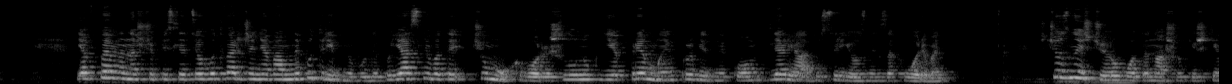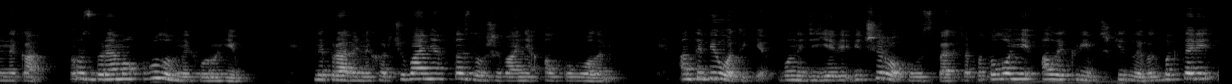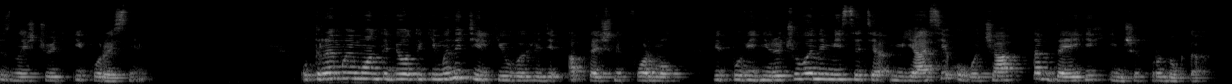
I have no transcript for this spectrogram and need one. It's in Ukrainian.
Я впевнена, що після цього твердження вам не потрібно буде пояснювати, чому хворий шлунок є прямим провідником для ряду серйозних захворювань. Що знищує роботу нашого кишківника? Розберемо головних ворогів: неправильне харчування та зловживання алкоголем. Антибіотики вони дієві від широкого спектра патологій, але крім шкідливих бактерій, знищують і корисні. Утримуємо антибіотики ми не тільки у вигляді аптечних формул. Відповідні речовини містяться в м'ясі, овочах та в деяких інших продуктах.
